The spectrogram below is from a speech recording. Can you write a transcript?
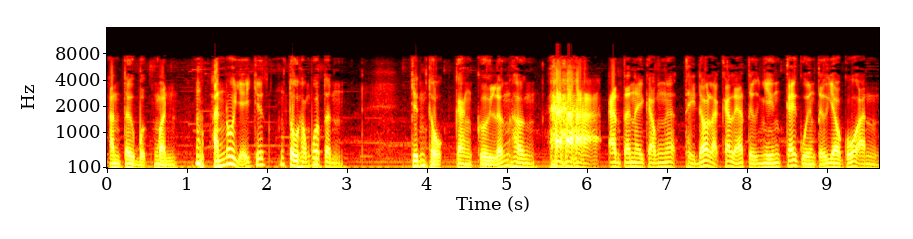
Anh Tư bực mình. Anh nói vậy chứ, tôi không có tin. Chính thuộc càng cười lớn hơn. Ha ha ha, anh tên hay không thì đó là cái lẽ tự nhiên, cái quyền tự do của anh.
